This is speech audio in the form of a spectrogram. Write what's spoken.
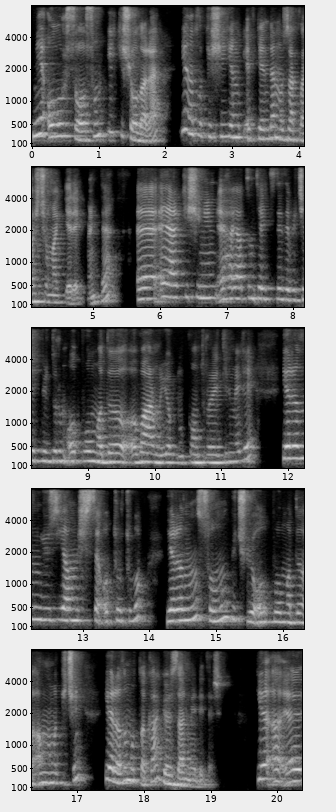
ne olursa olsun ilk iş olarak yanıklı kişiyi yanık etkeninden uzaklaştırmak gerekmekte. E, eğer kişinin e, hayatını tehdit edebilecek bir durum olup olmadığı var mı yok mu kontrol edilmeli. Yaralının yüzü yanmış ise oturtulup yaralının solunum güçlüğü olup olmadığı anlamak için yaralı mutlaka gözlenmelidir. Ya, e,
